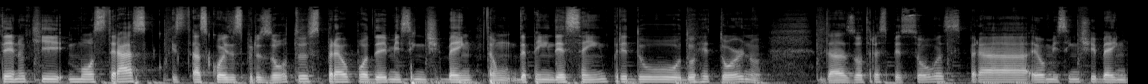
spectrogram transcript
tendo que mostrar as, as coisas para os outros para eu poder me sentir bem. Então, depender sempre do, do retorno das outras pessoas para eu me sentir bem.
